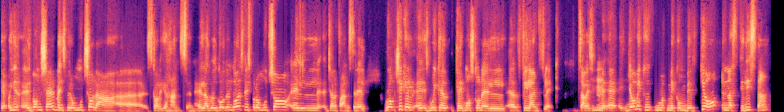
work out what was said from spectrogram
Eh, el Bombshell me inspiró mucho la uh, Scarlett Johansson. El, Golden Goals me inspiró mucho el Jennifer Aniston. El rock chic es muy Kate Moss con el, el feline flick. ¿Sabes? Eh, yo me, me convirtió en una estilista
